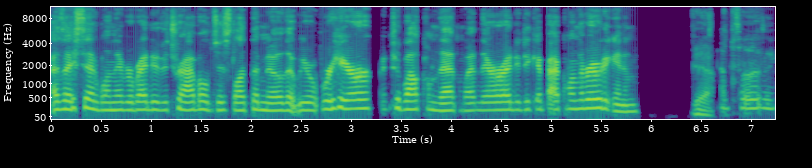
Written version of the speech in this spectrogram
as I said, when they were ready to travel, just let them know that we were, we're here to welcome them when they're ready to get back on the road again. Yeah. Absolutely.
